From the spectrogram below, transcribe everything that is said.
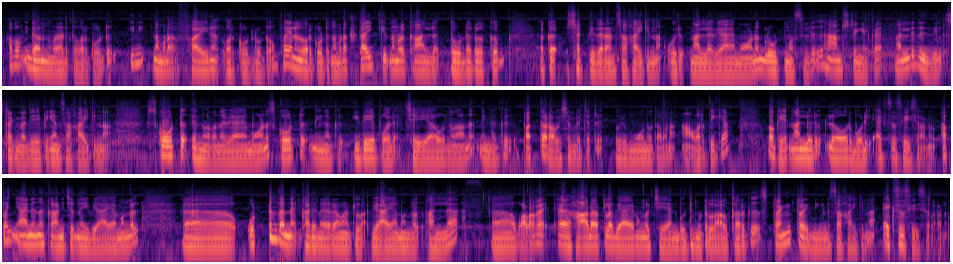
അപ്പം ഇതാണ് നമ്മുടെ അടുത്ത വർക്കൗട്ട് ഇനി നമ്മുടെ ഫൈനൽ വർക്കൗട്ടിലോട്ട് ഫൈനൽ വർക്കൗട്ട് നമ്മുടെ തൈക്ക് നമ്മുടെ കാലിലെ തുടകൾക്കും ഒക്കെ ശക്തി തരാൻ സഹായിക്കുന്ന ഒരു നല്ല വ്യായാമമാണ് ഗ്ലൂട്ട് മസിൽ ഹാംസ്ട്രിങ് ഒക്കെ നല്ല രീതിയിൽ സ്ട്രെങ്ത് ജയിപ്പിക്കാൻ സഹായിക്കുന്ന സ്കോട്ട് എന്ന് പറയുന്ന വ്യായാമമാണ്. സ്കോട്ട് നിങ്ങൾക്ക് ഇതേപോലെ ചെയ്യാവുന്നതാണ്. നിങ്ങൾക്ക് പത്ത് പ്രാവശ്യം വെച്ചിട്ട് ഒരു മൂന്ന് തവണ ആവർത്തിക്കാം. ഓക്കെ നല്ലൊരു ലോവർ ബോഡി എക്സസൈസാണ് അപ്പം ഞാനിന്ന് കാണിച്ചിരുന്ന ഈ വ്യായാമങ്ങൾ ഒട്ടും തന്നെ കഠിനകരമായിട്ടുള്ള വ്യായാമങ്ങൾ അല്ല. വളരെ ഹാർഡായിട്ടുള്ള വ്യായാമങ്ങൾ ചെയ്യാൻ ബുദ്ധിമുട്ടുള്ള ആൾക്കാർക്ക് സ്ട്രെങ്ത് ട്രെയിനിങ്ങിന് സഹായിക്കുന്ന എക്സസൈസുകളാണ്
